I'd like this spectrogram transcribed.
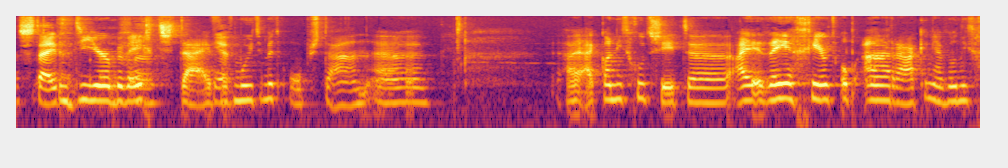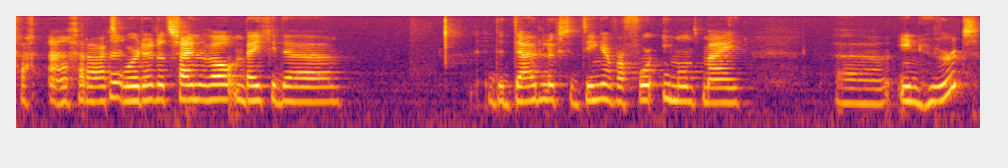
stijf, een dier beweegt stijf, ja. of moeite met opstaan. Uh, hij, hij, kan niet goed zitten. Hij reageert op aanraking. Hij wil niet graag aangeraakt worden. Dat zijn wel een beetje de, de duidelijkste dingen waarvoor iemand mij uh, inhuurt.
